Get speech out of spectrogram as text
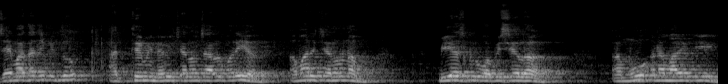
જય માતાજી મિત્રો આજથી અમે નવી ચેનલ ચાલુ કરી હે. અમારી ચેનલનું નામ બીએસ ગ્રુપ ઓફિશિયલ હ. હું અને મારી ટીમ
